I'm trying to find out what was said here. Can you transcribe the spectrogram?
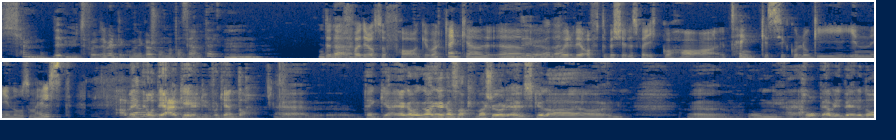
kjempe... Det utfordrer veldig kommunikasjonen med pasienter. Det utfordrer også faget vårt, tenker jeg. eh, Det gjør jo det. Hvor vi ofte beskyldes for ikke å ha tenke psykologi inn i noe som helst. Ja, men, Og det er jo ikke helt ufortjent, da. Eh, tenker jeg. Jeg kan, jeg kan snakke for meg sjøl. Jeg husker da uh, ung Jeg håper jeg er blitt bedre nå.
